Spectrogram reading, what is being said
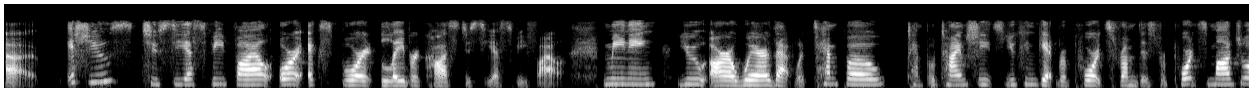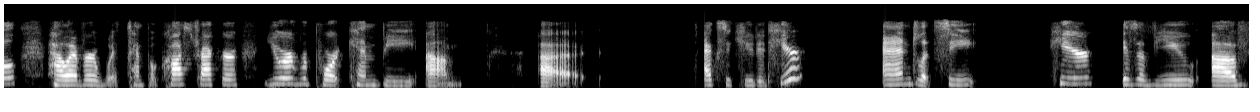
uh, issues to CSV file or export labor costs to CSV file, meaning you are aware that with Tempo, Tempo timesheets, you can get reports from this reports module. However, with Tempo Cost Tracker, your report can be um, uh, executed here. And let's see, here is a view of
